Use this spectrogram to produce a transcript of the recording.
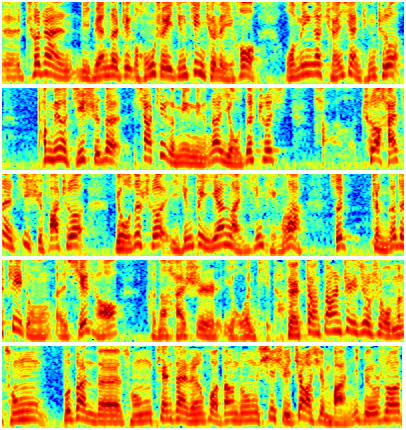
呃车站里边的这个洪水已经进去了以后，我们应该全线停车，他没有及时的下这个命令，那有的车还车还在继续发车，有的车已经被淹了，已经停了，所以整个的这种呃协调。可能还是有问题的。对，当当然，这个就是我们从不断的从天灾人祸当中吸取教训吧。你比如说，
